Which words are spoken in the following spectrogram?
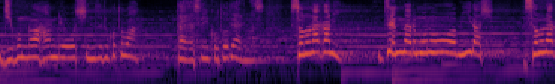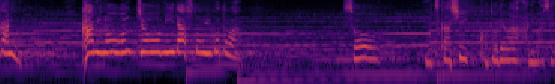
自分の伴侶を信ずることはたやすいことであります。その中に善なるものを見いだしその中に神の恩寵を見いだすということはそう難しいことではありません。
